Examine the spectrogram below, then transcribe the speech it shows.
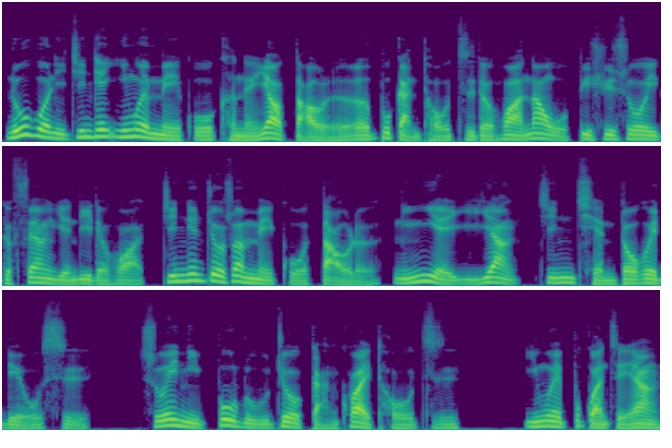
如果你今天因为美国可能要倒了而不敢投资的话，那我必须说一个非常严厉的话：今天就算美国倒了，你也一样金钱都会流失，所以你不如就赶快投资，因为不管怎样。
